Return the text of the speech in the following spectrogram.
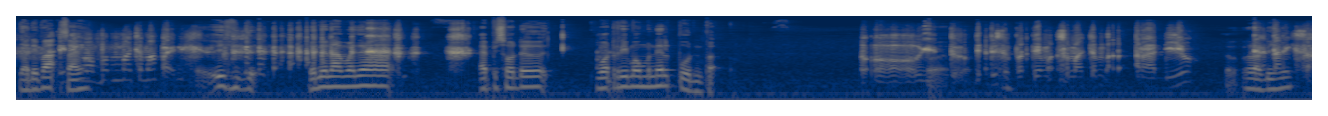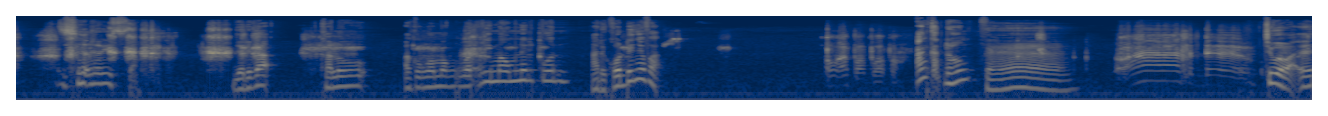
Jadi pak, Ini saya macam apa ini? ini, namanya episode What Rimo menelpon pak. Oh, gitu. Jadi seperti ma- semacam radio Radio. Serisa. Jadi pak, kalau aku ngomong What Rimo menelpon, ada kodenya pak. Oh, apa apa apa. Angkat dong. Nah, Wah, sedap. coba pak, ya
